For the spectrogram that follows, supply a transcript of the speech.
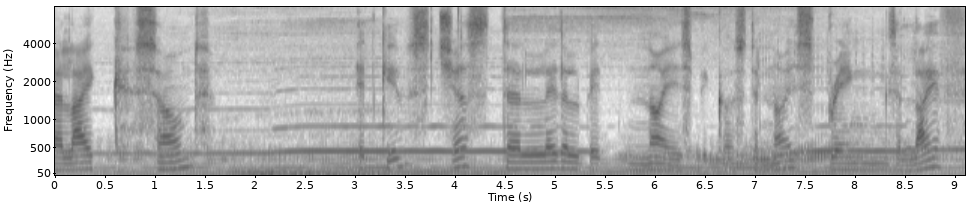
Noise alike sound. It gives just a little bit noise because the noise brings a life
